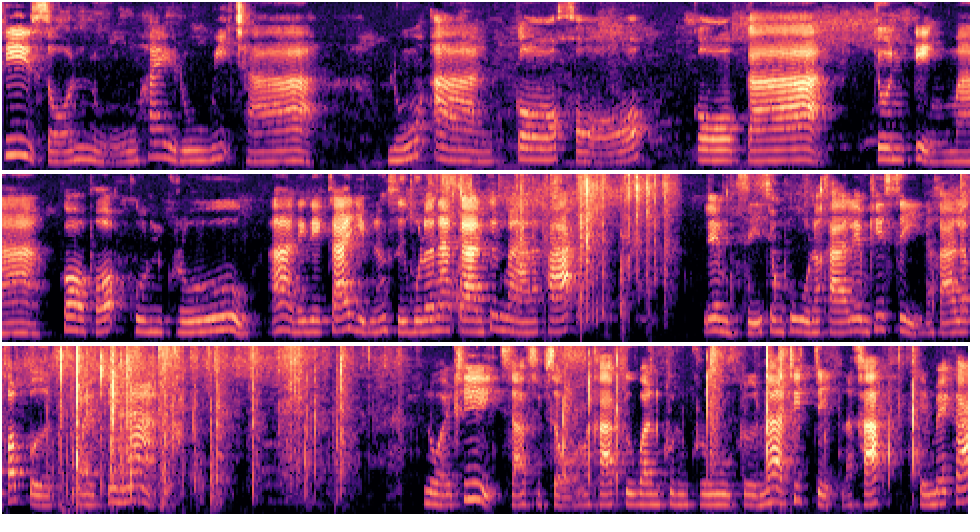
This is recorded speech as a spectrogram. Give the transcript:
ที่สอนหนูให้รู้วิชา หนูอ่านกอขอกอกา จนเก่งมา ก็เพราะคุณครู อ่าเด็กๆคะหยิบหนังสือบูรณาการขึ้นมานะคะ เล่มสีชมพูนะคะ เล่มที่สี่นะคะ แล้วก็เปิดไปที่หน้า หน่วยที่32นะคะ คือวันคุณครูคือหน้าที่7นะคะ เห็นไหมคะ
